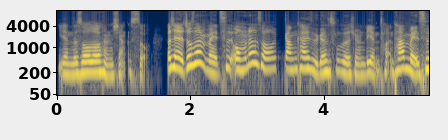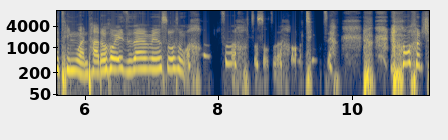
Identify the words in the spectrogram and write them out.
演的时候都很享受，而且就是每次我们那时候刚开始跟苏哲璇练团，他每次听完他都会一直在那边说什么，哦、真的这首真的好听这样，然后我就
